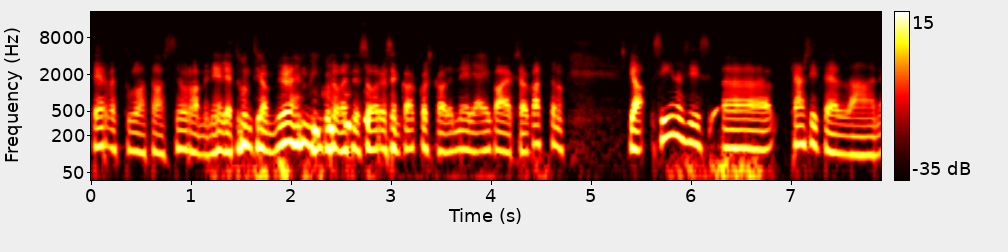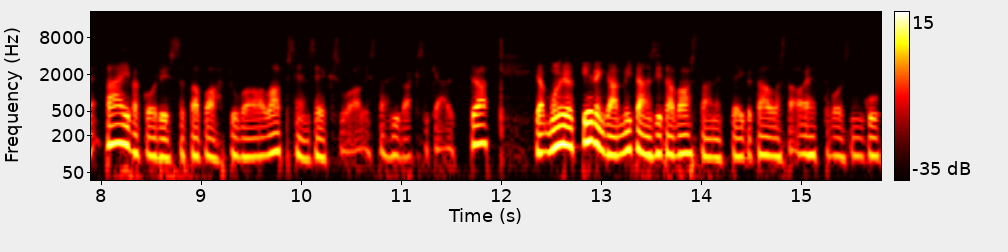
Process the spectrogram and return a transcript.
tervetuloa taas seuraamme neljä tuntia myöhemmin, kun olet ne Sorjosen kakkoskauden neljä eka jaksoa kattonut. Ja siinä siis äh, käsitellään päiväkodissa tapahtuvaa lapsen seksuaalista hyväksikäyttöä. Ja mulla ei ole tietenkään mitään sitä vastaan, etteikö tällaista aihetta voisi niinku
